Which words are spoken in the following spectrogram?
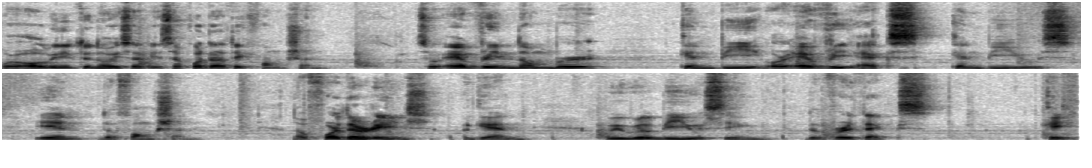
or all we need to know is that it's a quadratic function. So every number can be or every x can be used in the function. Now for the range, again, we will be using the vertex. Okay,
